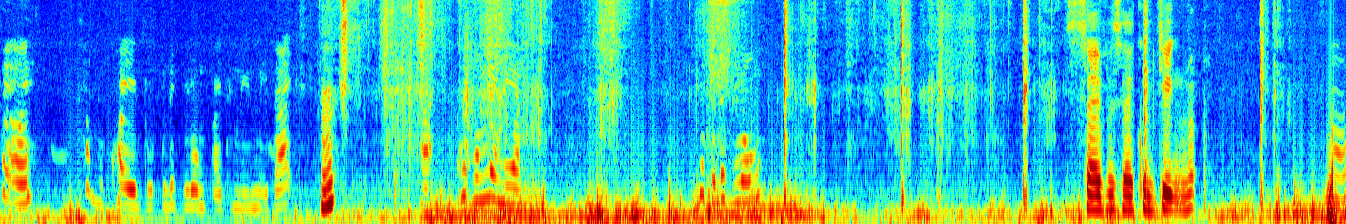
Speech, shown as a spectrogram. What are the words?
เฮ้ย เอ้ยถ้าบุกไข่บุกดิกลงไปทางนี้มีได้ฮะฮะพวกมึงเนี่ยเนี่ยบุกดิกลงใส่ไปใส่คนเก่งเนาะเออ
